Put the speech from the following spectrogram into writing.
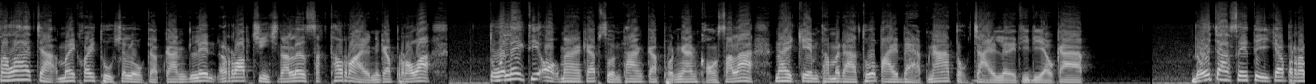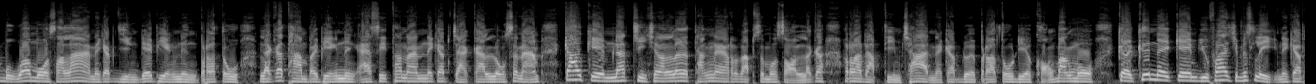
ซาลาจะไม่ค่อยถูกโฉลกกับการเล่นรอบชิงชนะเลิศสักเท่าไหร่นะครับเพราะว่าตัวเลขที่ออกมาครับสวนทางกับผลงานของซาร่าในเกมธรรมดาทั่วไปแบบน่าตกใจเลยทีเดียวครับ โดยจากสถิติครับระบุว่าโมซาล่านะครับยิงได้เพียง 1 ประตู และก็ทำไปเพียง 1 แอสซิสต์เท่านั้นนะครับจากการลงสนาม 9 เกมนัดชิงชนะเลิศทั้งในระดับสโมสร และก็ระดับทีมชาตินะครับโดยประตูเดียวของบางโม เกิดขึ้นในเกมยูฟ่าแชมเปี้ยนส์ลีกนะครับ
